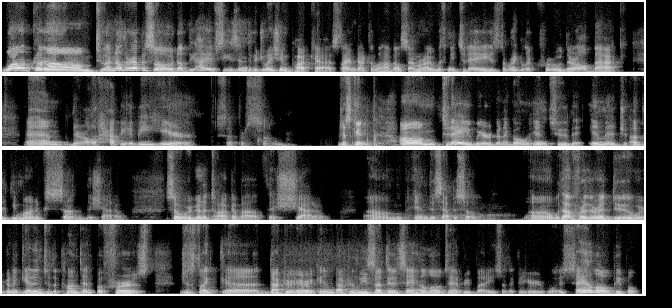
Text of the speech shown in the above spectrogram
Welcome to another episode of the IFC's Individuation Podcast. I'm Dr. Lahab Al-Samarrai. With me today is the regular crew. They're all back and they're all happy to be here, except for some. Just kidding. Um, today, we're going to go into the image of the demonic son, the shadow. So, we're going to talk about the shadow um, in this episode. Uh, without further ado, we're going to get into the content, but first, just like uh, Dr. Eric and Dr. Lisa to say hello to everybody so they can hear your voice. Say hello, people.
